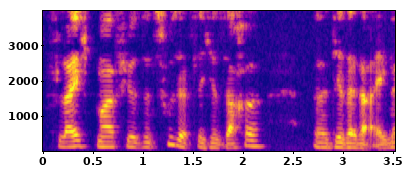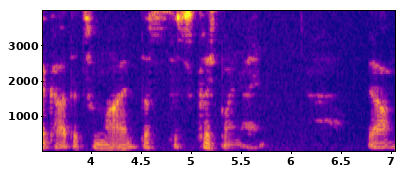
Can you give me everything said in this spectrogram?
vielleicht mal für eine zusätzliche Sache äh, dir deine eigene Karte zu malen. Das, das kriegt man ja hin. Ja,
